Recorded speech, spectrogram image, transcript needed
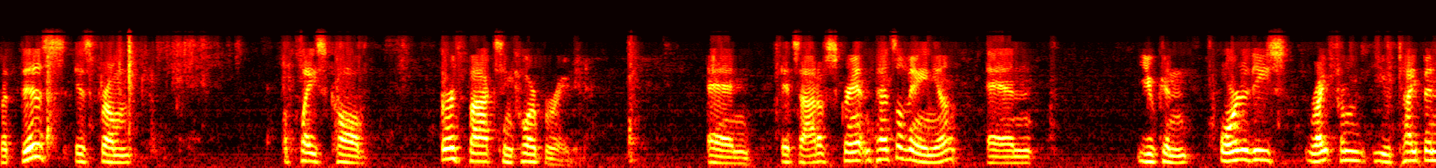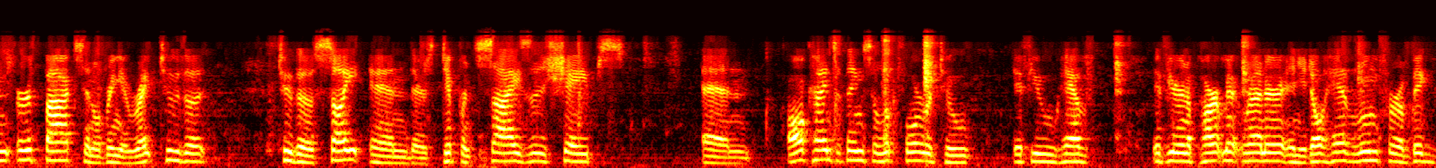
But this is from a place called Earthbox Incorporated, and it's out of Scranton, Pennsylvania, and you can order these right from you type in Earthbox, and it'll bring you right to the to the site, and there's different sizes, shapes, and all kinds of things to look forward to. If you have if you're an apartment renter and you don't have room for a big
